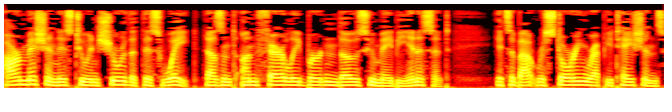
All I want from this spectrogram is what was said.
Our mission is to ensure that this weight doesn't unfairly burden those who may be innocent. It's about restoring reputations,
